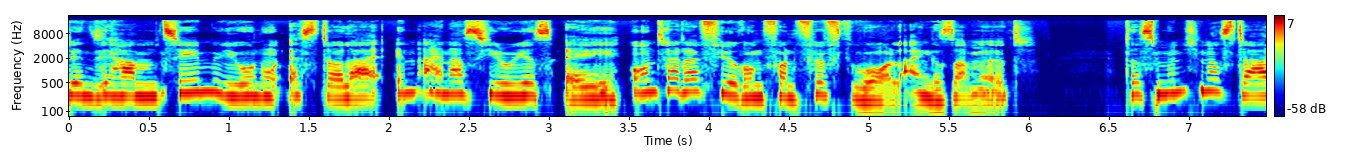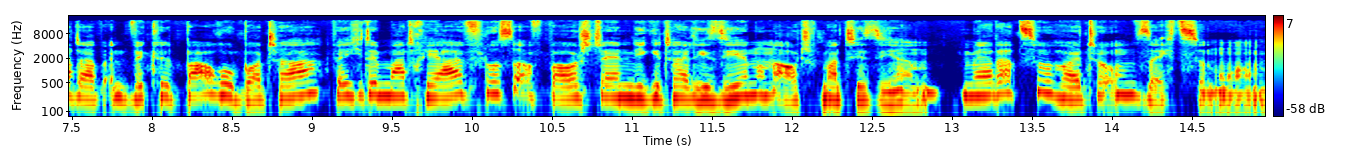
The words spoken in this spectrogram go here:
denn sie haben 10 Millionen US-Dollar in einer Series A unter der Führung von Fifth Wall eingesammelt. Das Münchner Startup entwickelt Bauroboter, welche den Materialfluss auf Baustellen digitalisieren und automatisieren. Mehr dazu heute um 16 Uhr.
